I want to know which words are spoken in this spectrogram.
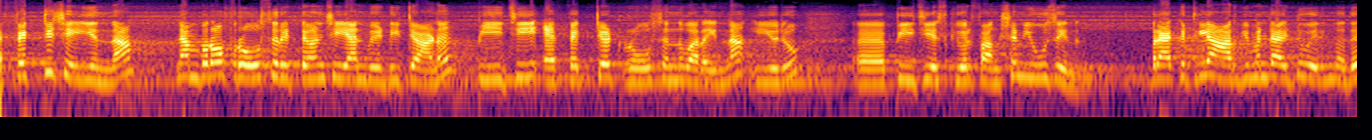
എഫക്റ്റ് ചെയ്യുന്ന നമ്പർ ഓഫ് റോസ് റിട്ടേൺ ചെയ്യാൻ വേണ്ടിയിട്ടാണ് പി ജി എഫക്റ്റഡ് റോസ് എന്ന് പറയുന്ന ഈ ഒരു P G S Q L function use ചെയ്യുന്നത്. ബ്രാക്കറ്റിൽ ആർഗ്യുമെന്റ് ആയിട്ട് വരുന്നത്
